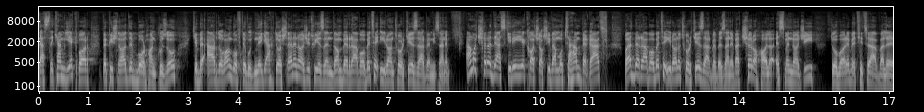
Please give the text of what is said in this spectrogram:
دست کم یک بار به پیشنهاد برهان کوزو که به اردوغان گفته بود نگه داشتن ناجی توی زندان به روابط ایران ترکیه ضربه می‌زنه اما چرا دستگیری یک قاچاقچی و متهم به قتل باید به روابط ایران و ترکیه ضربه بزنه و چرا حالا اسم ناجی دوباره به تیتر اول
